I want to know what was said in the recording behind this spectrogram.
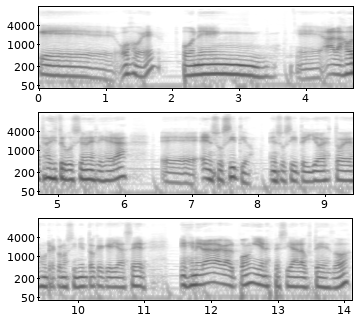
que, ojo, eh, ponen eh, a las otras distribuciones ligeras en su sitio, en su sitio. Y yo esto es un reconocimiento que quería hacer en general a Galpón y en especial a ustedes dos.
